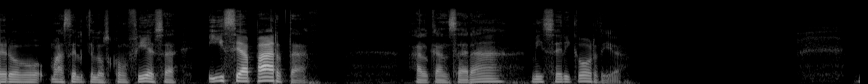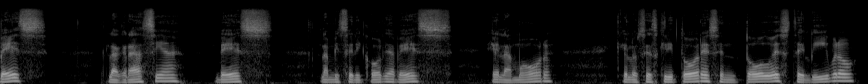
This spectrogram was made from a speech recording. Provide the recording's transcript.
pero más el que los confiesa y se aparta alcanzará misericordia. ¿Ves la gracia? ¿Ves la misericordia? ¿Ves el amor? que los escritores en todo este libro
